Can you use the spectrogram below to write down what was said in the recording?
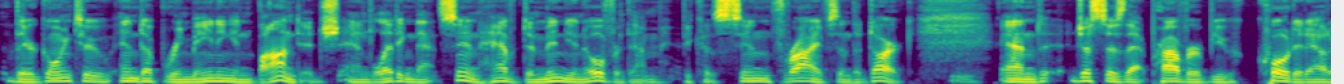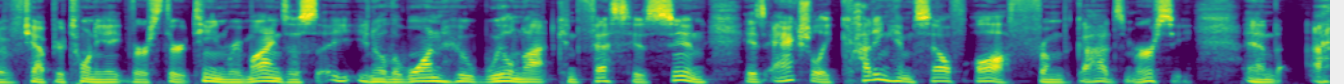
They're going to end up remaining in bondage and letting that sin have dominion over them because sin thrives in the dark. Hmm. And just as that proverb you quoted out of chapter 28, verse 13 reminds us, you know, the one who will not confess his sin is actually cutting himself off from God's mercy. And I,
